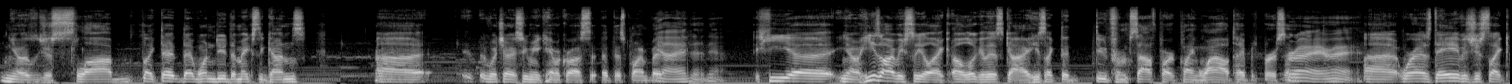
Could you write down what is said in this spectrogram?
you know, just slob, like that that one dude that makes the guns, uh, which I assume you came across at this point. But yeah, I did. Yeah. he, uh, you know, he's obviously like, oh, look at this guy. He's like the dude from South Park playing WoW type of person. Right, right. Uh, whereas Dave is just like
